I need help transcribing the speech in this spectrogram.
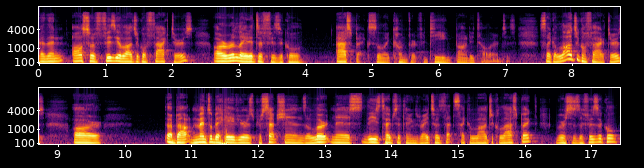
And then also physiological factors are related to physical aspects, so like comfort, fatigue, body tolerances. Psychological factors are about mental behaviors, perceptions, alertness, these types of things, right? So it's that psychological aspect versus the physical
